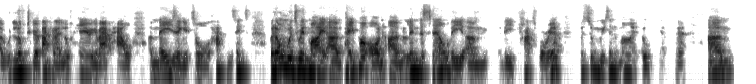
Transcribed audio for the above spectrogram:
I would love to go back and I love hearing about how amazing it's all happened since. But onwards with my um, paper on um, Lynda Snell, the um, the class warrior. For some reason, my oh yeah, yeah. um,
